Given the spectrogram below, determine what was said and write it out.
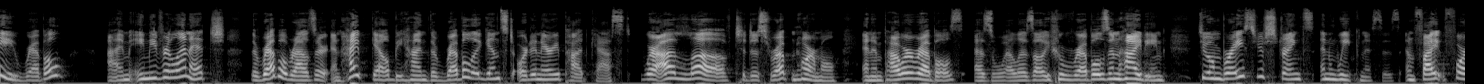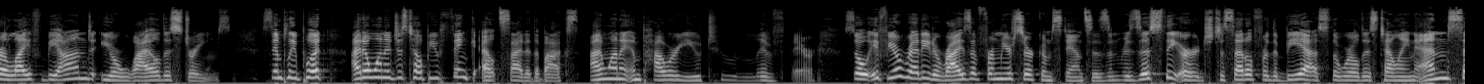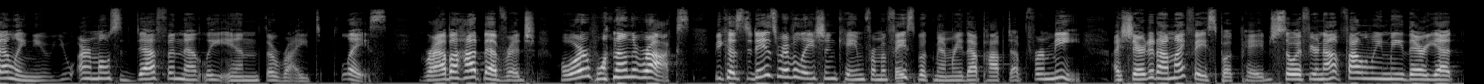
Hey, Rebel! I'm Amy Verlenich, the Rebel Rouser and Hype Gal behind the Rebel Against Ordinary podcast, where I love to disrupt normal and empower rebels, as well as all you rebels in hiding, to embrace your strengths and weaknesses and fight for a life beyond your wildest dreams. Simply put, I don't want to just help you think outside of the box. I want to empower you to live there. So if you're ready to rise up from your circumstances and resist the urge to settle for the BS the world is telling and selling you, you are most definitely in the right place. Grab a hot beverage or one on the rocks because today's revelation came from a Facebook memory that popped up for me. I shared it on my Facebook page. So if you're not following me there yet,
